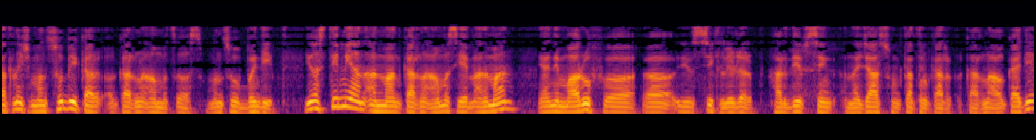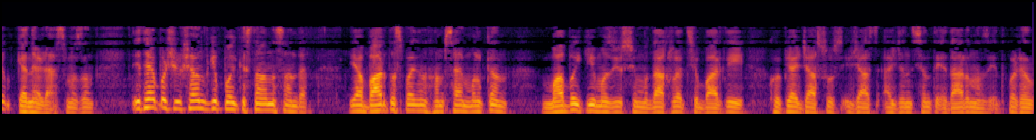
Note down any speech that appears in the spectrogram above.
قتلچ منصوبی کرنے آمت منصوبہ بندی۔ یہ تمی انمان کرنے آمت یم انمان یعنی معروف سکھ لیڈر ہردیپ سنگھ نجار سن قتل کرنا آو کتہ؟ کینیڈاہس مز اتھے پہ وچان کہ پاکستانس اندر یا بھارتس پن ہمسائے ملکن مابقی مز اس مداخلت بھارتی خفیہ جاسوس ایجنسین تو ادارن ہز ات پہ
